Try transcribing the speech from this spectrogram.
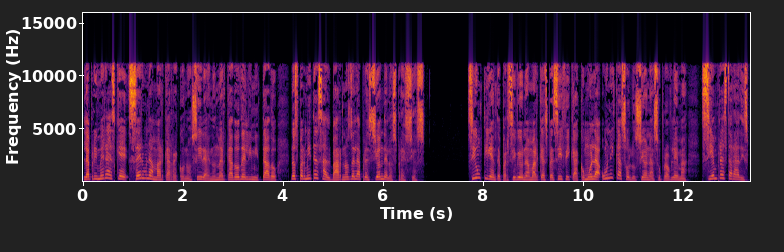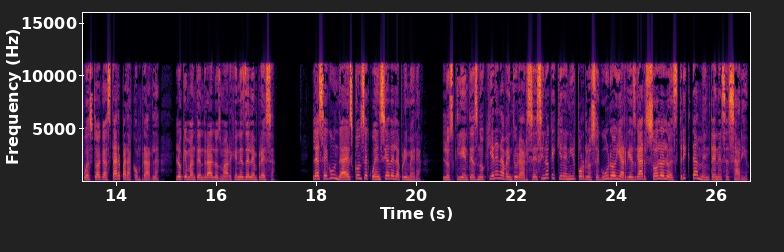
La primera es que ser una marca reconocida en un mercado delimitado nos permite salvarnos de la presión de los precios. Si un cliente percibe una marca específica como la única solución a su problema, siempre estará dispuesto a gastar para comprarla, lo que mantendrá los márgenes de la empresa. La segunda es consecuencia de la primera. Los clientes no quieren aventurarse, sino que quieren ir por lo seguro y arriesgar solo lo estrictamente necesario.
